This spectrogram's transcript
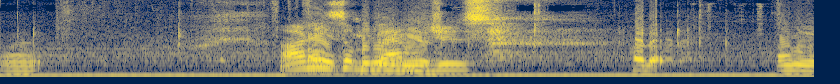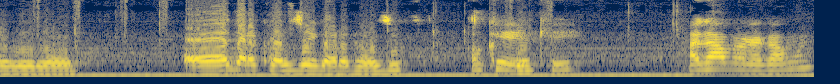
Alright. I need Oh, some get in here. bandages. Hold up. I need to reload. Uh, I got a cozy, I got a cozy. Okay, Yeah. okay. I got one, I got one.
